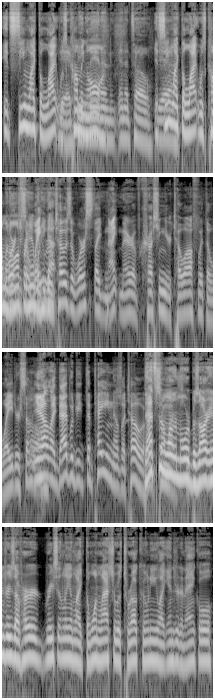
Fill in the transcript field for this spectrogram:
it seemed like the light was Yeah, coming on. in, in a toe. It Yeah. seemed like the light was coming or on just for a him weight when he room got. toe is the worst like nightmare of crushing your toe off with the weight or something. You oh. know, like that would be the pain of a toe. That's been so one of the more bizarre injuries I've heard recently, and like the one last year was Terrell Cooney, like injured an ankle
